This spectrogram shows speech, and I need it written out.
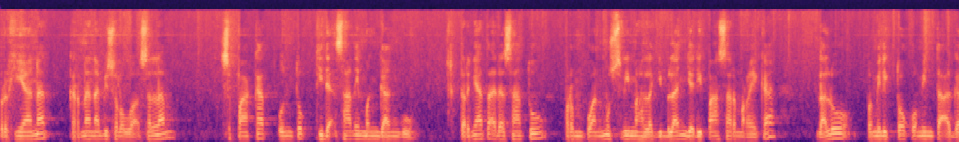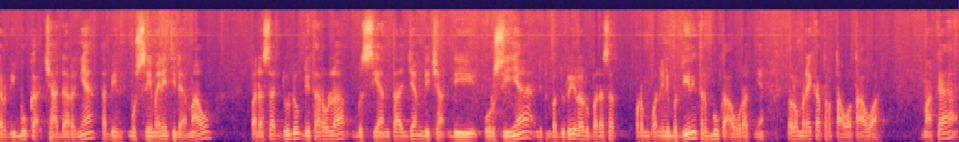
berkhianat karena Nabi SAW sepakat untuk tidak saling mengganggu. Ternyata ada satu perempuan muslimah lagi belanja di pasar mereka. Lalu pemilik toko minta agar dibuka cadarnya, tapi muslimah ini tidak mau. Pada saat duduk ditaruhlah besian tajam di, di kursinya, di tempat duduk. Lalu pada saat perempuan ini berdiri terbuka auratnya. Lalu mereka tertawa-tawa. Maka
